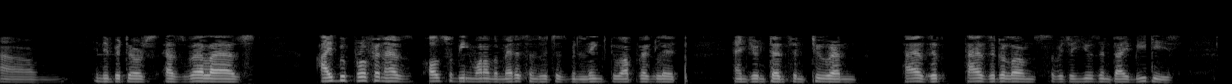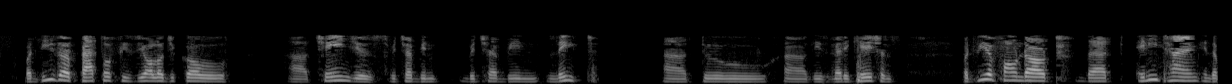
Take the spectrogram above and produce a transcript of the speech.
um, inhibitors, as well as ibuprofen has also been one of the medicines which has been linked to upregulate angiotensin 2 and thiazidolons, which are used in diabetes. But these are pathophysiological uh, changes which have been which have been linked uh, to uh, these medications but we have found out that any time in the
